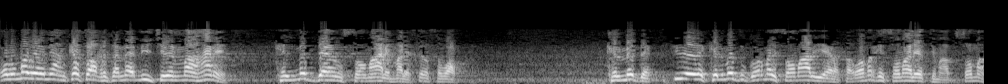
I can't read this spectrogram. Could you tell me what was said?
Culummadeeni aan ka soo akrisanaa dhihi jireen maahane kelmaddaanu soomaali male sida sawaabka kelmaddan sideeda kelmaddu goormay soomaali yeelataa waa markay soomaaliya timaado sooma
